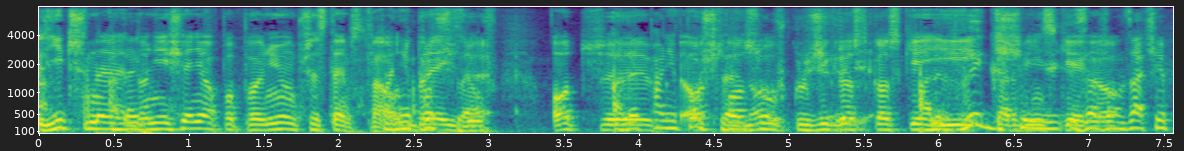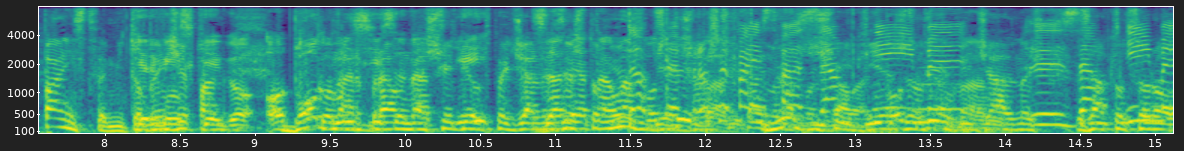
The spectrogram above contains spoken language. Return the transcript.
za... y, liczne Ale- doniesienia o popełnieniu przestępstwa Panie od pośle, Brejzów, od, Ale panie pośle, od posłów no, ale wy i Karwińskiego. zarządzacie państwem i to będzie pan od Bodnar brał na siebie odpowiedzialność. Zresztą zamiatała Dobrze, proszę państwa, zamknijmy, za to, co robi.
